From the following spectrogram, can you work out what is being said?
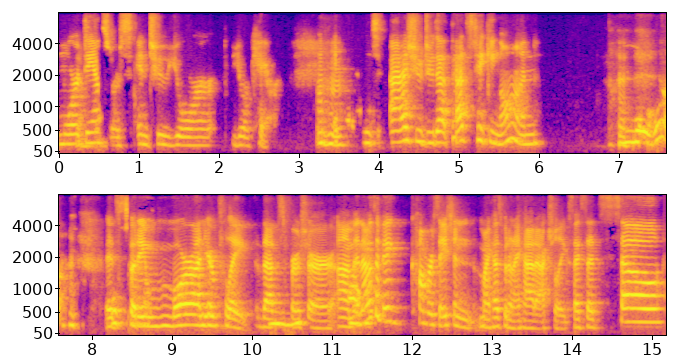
more Yeah. dancers into your your care. Mhm. And as you do that, that's taking on more it's putting more on your plate that's for Mhm. sure um, and that was a big conversation my husband and i had actually because i said so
